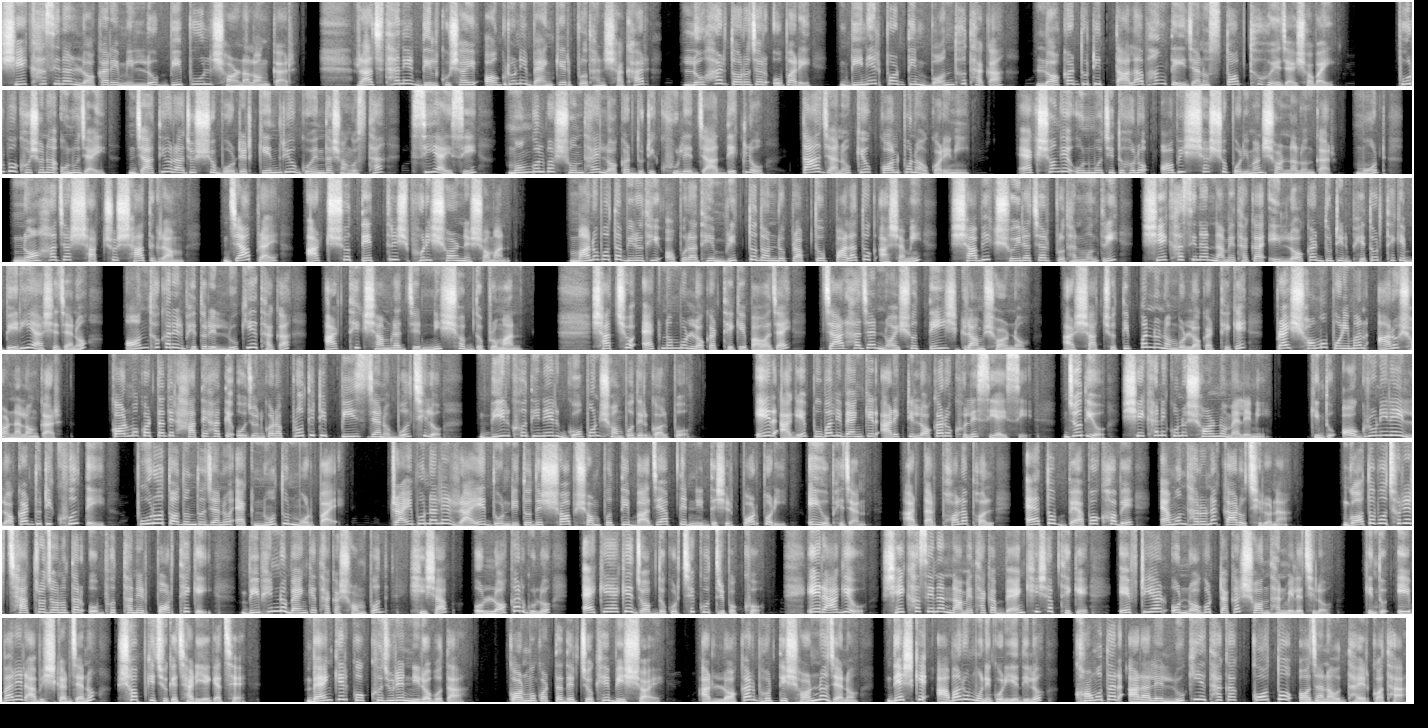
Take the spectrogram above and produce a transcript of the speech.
শেখ হাসিনার লকারে মিলল বিপুল স্বর্ণালঙ্কার। রাজধানীর দিলকুশাই অগ্রণী ব্যাংকের প্রধান শাখার লোহার দরজার ওপারে দিনের পর দিন বন্ধ থাকা লকার দুটি তালা ভাঙতেই যেন স্তব্ধ হয়ে যায় সবাই। পূর্ব ঘোষণা অনুযায়ী জাতীয় রাজস্ব বোর্ডের কেন্দ্রীয় গোয়েন্দা সংস্থা সিআইসি মঙ্গলবার সন্ধ্যায় লকার দুটি খুলে যা দেখল, তা যেন কেউ কল্পনাও করেনি। একসঙ্গে উন্মোচিত হল অবিশ্বাস্য পরিমাণ স্বর্ণালঙ্কার। মোট ন হাজার সাতশো সাত গ্রাম, যা প্রায় আটশো তেত্রিশ ভরি স্বর্ণের সমান। মানবতা বিরোধী অপরাধে মৃত্যুদণ্ডপ্রাপ্ত পালাতক আসামি, সাবেক স্বৈরাচার প্রধানমন্ত্রী শেখ হাসিনার নামে থাকা এই লকার দুটির ভেতর থেকে বেরিয়ে আসে যেন অন্ধকারের ভেতরে লুকিয়ে থাকা আর্থিক সাম্রাজ্যের নিঃশব্দ প্রমাণ। সাতশো এক নম্বর লকার থেকে পাওয়া যায় চার হাজার নয়শো তেইশ গ্রাম স্বর্ণ, আর সাতশো তিপ্পান্ন নম্বর লকার থেকে প্রায় সম পরিমাণ আরও স্বর্ণালঙ্কার। কর্মকর্তাদের হাতে হাতে ওজন করা প্রতিটি পিস যেন বলছিল দীর্ঘদিনের গোপন সম্পদের গল্প। এর আগে পুবালি ব্যাংকের আরেকটি লকারও খোলে সিআইসি যদিও সেখানে কোনো স্বর্ণ মেলেনি। কিন্তু অগ্রণীর এই লকার দুটি খুলতেই পুরো তদন্ত যেন এক নতুন মোড় পায়। ট্রাইব্যুনালের রায়ে দণ্ডিতদের সব সম্পত্তি বাজেয়াপ্তের নির্দেশের পরপরই এই অভিযান। আর তার ফলাফল এত ব্যাপক হবে এমন ধারণা কারও ছিল না। গত বছরের ছাত্র জনতার অভ্যুত্থানের পর থেকেই বিভিন্ন ব্যাংকে থাকা সম্পদ, হিসাব ও লকারগুলো একে একে জব্দ করছে কর্তৃপক্ষ। এর আগেও শেখ হাসিনার নামে থাকা ব্যাংক হিসাব থেকে এফটিআর ও নগদ টাকার সন্ধান মেলেছিল, কিন্তু এবারের আবিষ্কার যেন সবকিছুকে ছাড়িয়ে গেছে। ব্যাংকের কক্ষ জুড়ে নীরবতা, কর্মকর্তাদের চোখে বিস্ময় আর লকার ভর্তি স্বর্ণ যেন দেশকে আবারও মনে করিয়ে দিল ক্ষমতার আড়ালে লুকিয়ে থাকা কত অজানা অধ্যায়ের কথা।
